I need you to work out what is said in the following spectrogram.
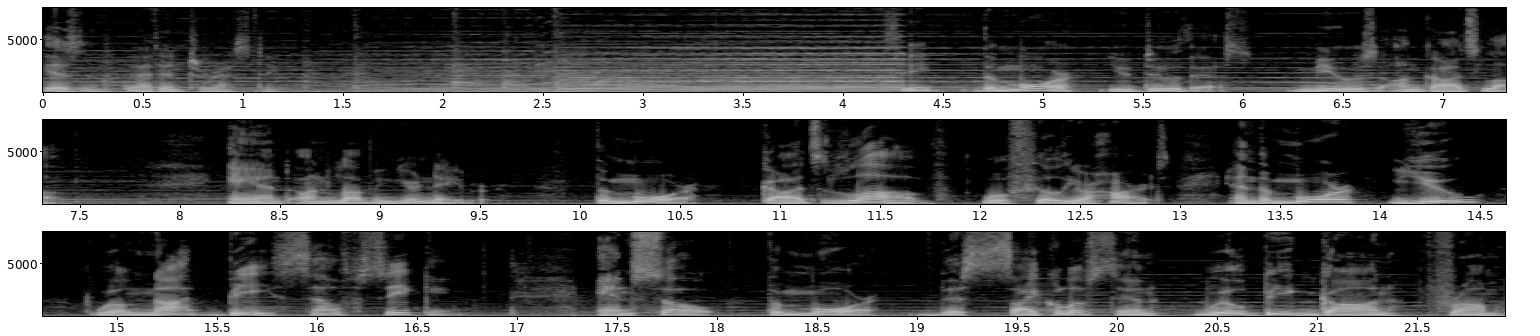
Isn't that interesting? See, the more you do this, muse on God's love and on loving your neighbor, the more God's love will fill your heart, and the more you will not be self seeking. And so, the more this cycle of sin will be gone from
